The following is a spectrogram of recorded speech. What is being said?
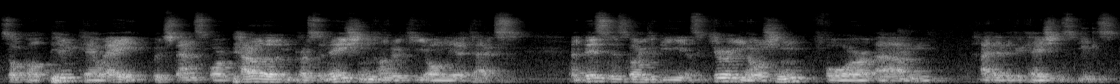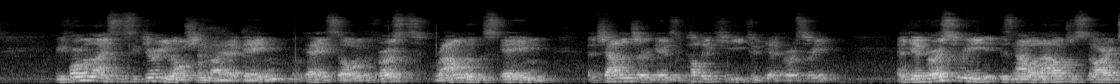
so-called PIM KOA, which stands for Parallel Impersonation under Key-Only Attacks. And this is going to be a security notion for um, identification schemes. We formalize the security notion via a game, okay? So in the first round of this game, a challenger gives a public key to the adversary, and the adversary is now allowed to start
